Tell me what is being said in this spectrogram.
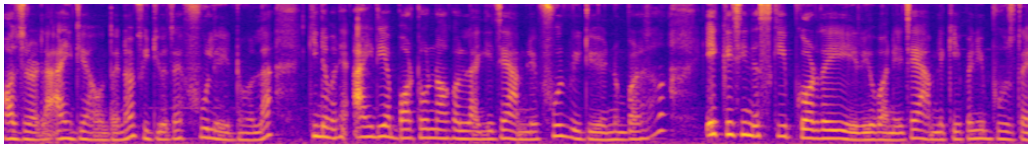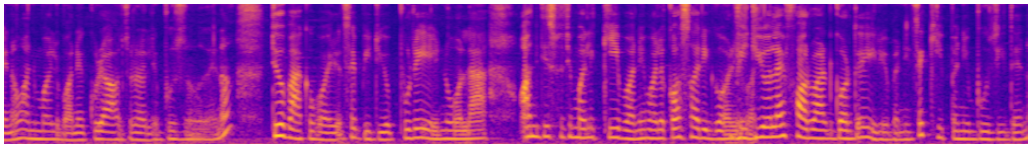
हजुरहरूलाई आइडिया हुँदैन। भिडियो चाहिँ फुल हेर्नु होला। किनभने आइडिया बटाउनको लागि चाहिँ हामीले फुल भिडियो हेर्नुपर्छ। एकैछिन स्किप गर्दै हेऱ्यो भने चाहिँ हामीले केही पनि बुझ्दैनौँ अनि मैले भनेको कुरा हजुरहरूले बुझ्नु हुँदैन। त्यो भएको भएर चाहिँ भिडियो पुरै हेर्नु होला। अनि त्यसपछि मैले के भने मैले कसरी गरेँ? भिडियोलाई फरवार्ड गर्दै हेऱ्यो भने चाहिँ केही पनि बुझिँदैन।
